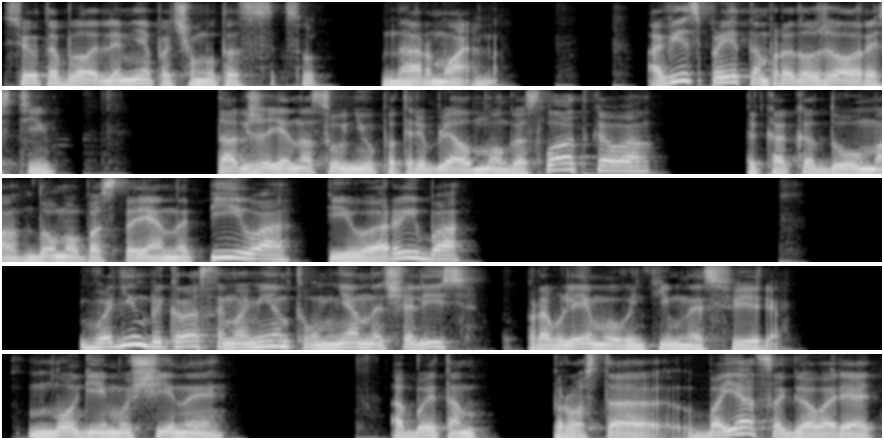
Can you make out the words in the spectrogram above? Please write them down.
Все это было для меня почему-то нормально. А вес при этом продолжал расти. Также я на носу не употреблял много сладкого, так как и дома. Дома постоянно пиво, пиво, рыба. В один прекрасный момент у меня начались проблемы в интимной сфере. Многие мужчины об этом просто боятся говорить.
